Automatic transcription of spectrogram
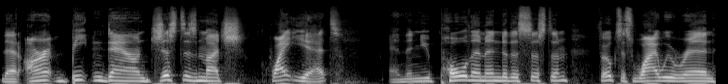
that aren't beaten down just as much quite yet and then you pull them into the system. Folks, it's why we were in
